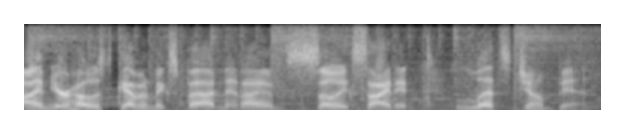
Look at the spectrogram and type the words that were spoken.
I'm your host, Kevin McSpadden, and I am so excited. Let's jump in.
